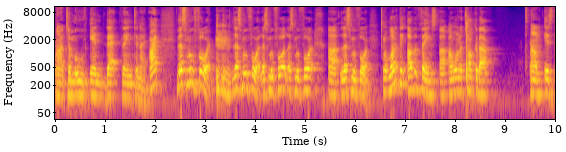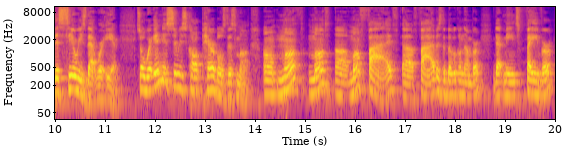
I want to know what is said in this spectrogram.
uh, to move in that thing tonight. All right, let's move forward. let's move forward. Let's move forward. Let's move forward. Uh, let's move forward. One of the other things uh, I want to talk about um, is this series that we're in. So we're in this series called Parables this month. Um, month month uh, month five uh, five is the biblical number that means favor.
